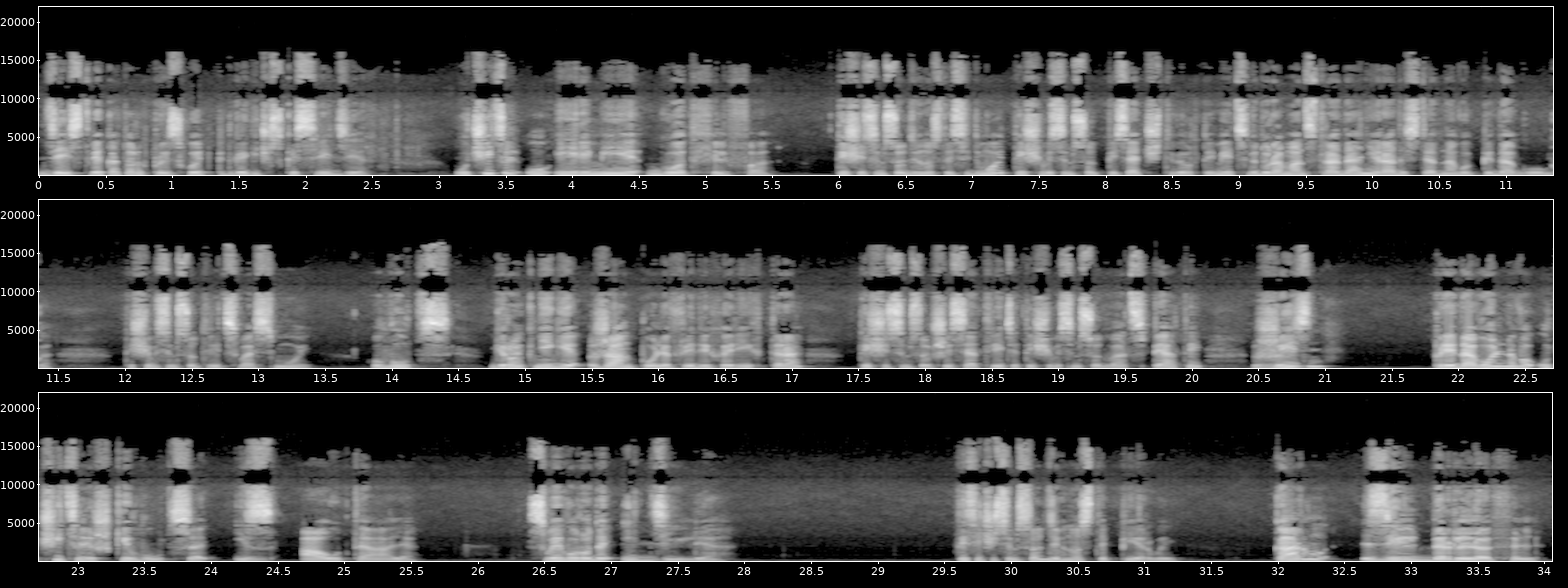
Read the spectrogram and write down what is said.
действие которых происходит в педагогической среде. Учитель у Иеремии Готхельфа, 1797-1854, имеется в виду роман «Страдания и радости одного педагога», 1838. Вудс, герой книги Жан-Поля Фридриха Рихтера, 1763-1825, «Жизнь предовольного учителя Вудса из Аутеаля», своего рода идиллия. 1791. Карл Зильберлёфель,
